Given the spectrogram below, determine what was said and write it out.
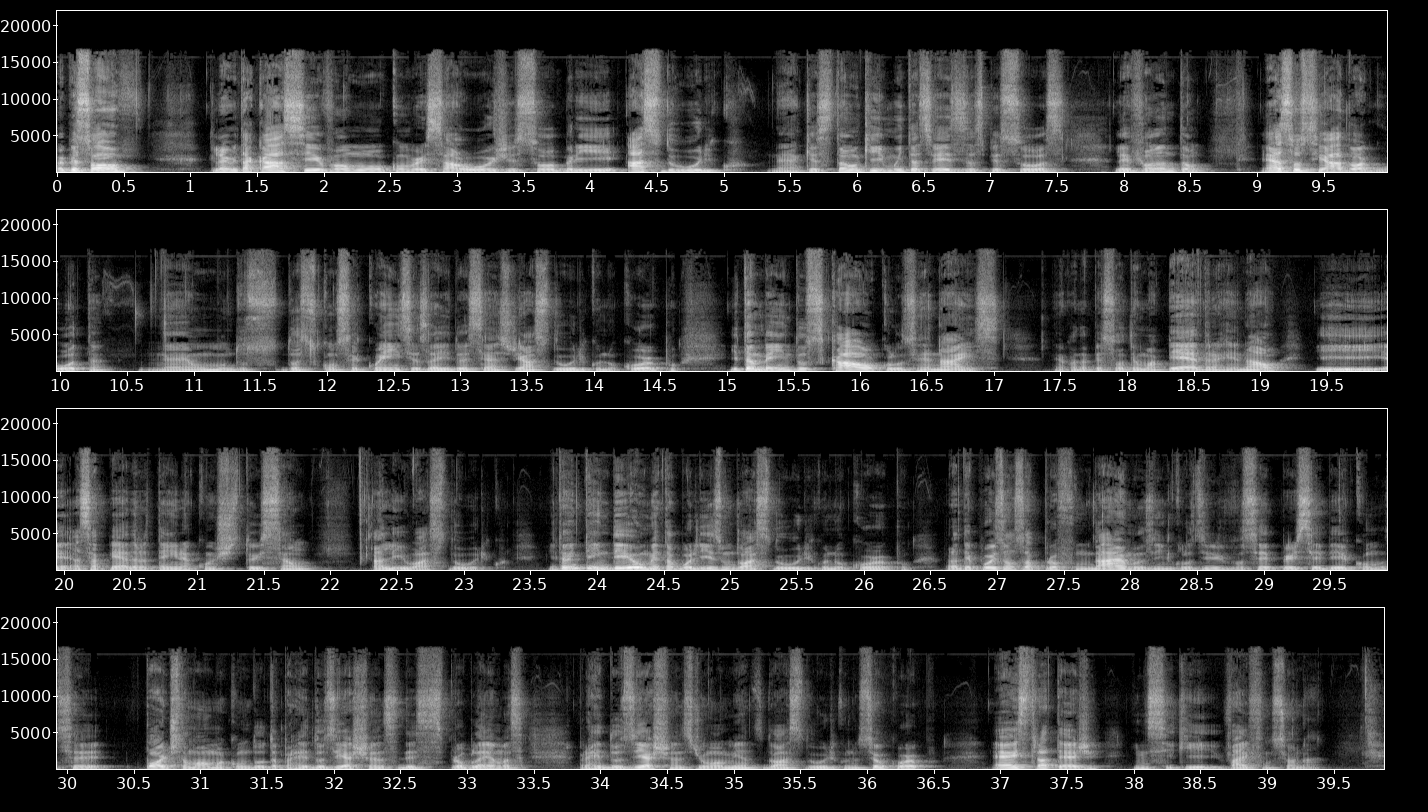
Oi, pessoal. Guilherme Takassi, vamos conversar hoje sobre ácido úrico. Né? A questão que muitas vezes as pessoas levantam é associado à gota, né? uma dos, das consequências aí do excesso de ácido úrico no corpo, e também dos cálculos renais, né? quando a pessoa tem uma pedra renal e essa pedra tem na constituição ali o ácido úrico. Então, entender o metabolismo do ácido úrico no corpo, para depois nós aprofundarmos e, inclusive, você perceber como você pode tomar uma conduta para reduzir a chance desses problemas, para reduzir a chance de um aumento do ácido úrico no seu corpo, é a estratégia em si que vai funcionar.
